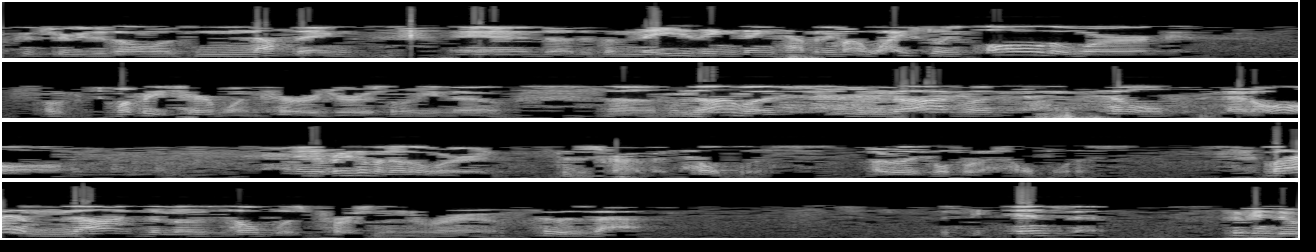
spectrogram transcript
I've contributed almost nothing, and uh, this amazing thing happening. My wife's doing all the work. I'm, I'm a pretty terrible encourager, as some of you know. Uh, not much, not much help at all. And it brings up another word to describe it: helpless. I really feel sort of helpless. But I am not the most helpless person in the room. Who is that? It's the infant who can do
